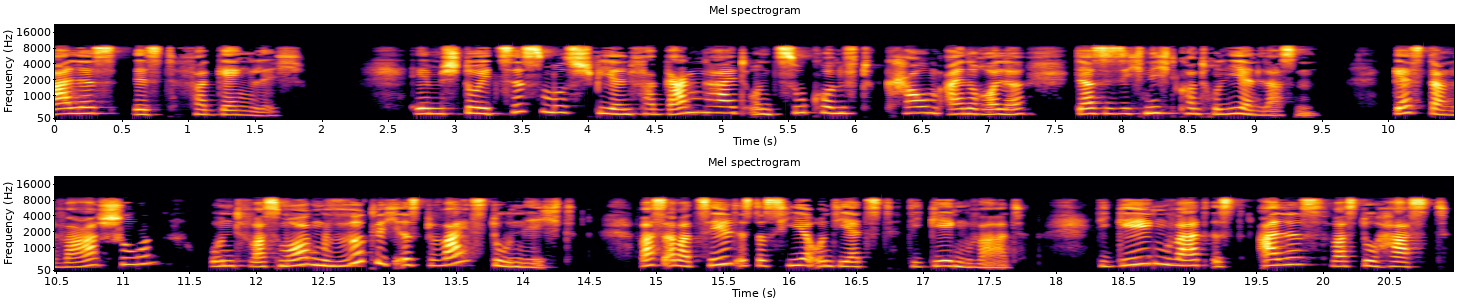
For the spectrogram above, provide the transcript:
alles ist vergänglich. Im Stoizismus spielen Vergangenheit und Zukunft kaum eine Rolle, da sie sich nicht kontrollieren lassen. Gestern war schon und was morgen wirklich ist, weißt du nicht. Was aber zählt, ist das Hier und Jetzt, die Gegenwart. Die Gegenwart ist alles, was du hast.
